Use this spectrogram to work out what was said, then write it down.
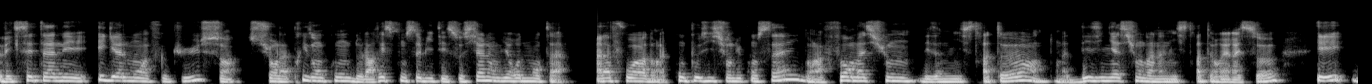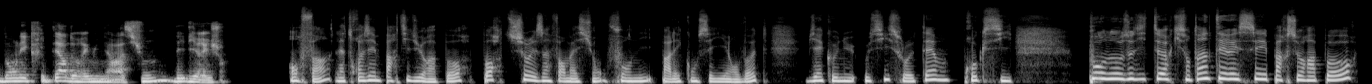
avec cette année également un focus sur la prise en compte de la responsabilité sociale et environnementale à la fois dans la composition du conseil, dans la formation des administrateurs, dans la désignation d'un administrateur RSE et dans les critères de rémunération des dirigeants. Enfin, la troisième partie du rapport porte sur les informations fournies par les conseillers en vote, bien connus aussi sous le terme proxy. Pour nos auditeurs qui sont intéressés par ce rapport,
